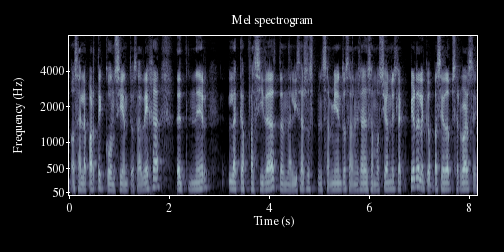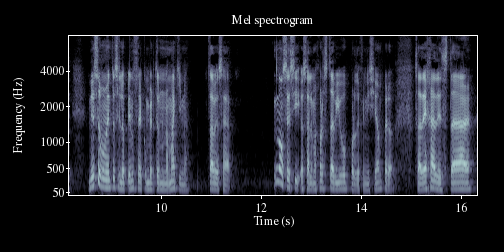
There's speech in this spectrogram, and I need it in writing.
o sea, la parte consciente, o sea, deja de tener la capacidad de analizar sus pensamientos, analizar sus emociones, la, pierde la capacidad de observarse. En ese momento, si lo piensas, se convierte en una máquina, ¿sabes? O sea, no sé si, o sea, a lo mejor está vivo por definición, pero, o sea, deja de estar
